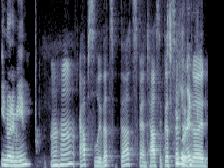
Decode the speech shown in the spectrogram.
You know what i mean? Mm-hmm. Absolutely. That's that's fantastic. That's Super such a good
